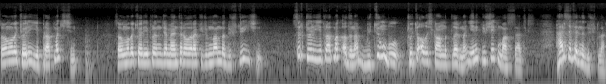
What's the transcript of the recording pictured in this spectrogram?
savunmada Curry'yi yıpratmak için savunmada Curry yıpranınca mental olarak hücumdan da düştüğü için sırf Curry'yi yıpratmak adına bütün bu kötü alışkanlıklarına yenik düşecek mi Boston Celtics? Her seferinde düştüler.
